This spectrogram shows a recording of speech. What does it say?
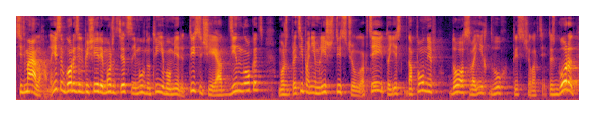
Седьмая Аллаха. Но если в городе или пещере может встретиться ему внутри его мере тысячи и один локоть, может пройти по ним лишь тысячу локтей, то есть наполнив до своих двух тысяч локтей. То есть город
